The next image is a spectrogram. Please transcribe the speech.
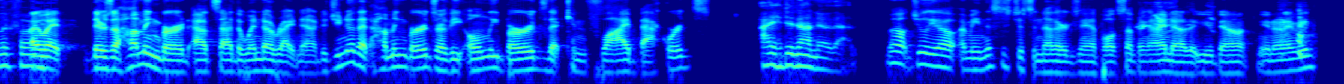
Look forward. By the way, there's a hummingbird outside the window right now. Did you know that hummingbirds are the only birds that can fly backwards? I did not know that. Well, Julio, I mean, this is just another example of something I know that you don't. You know what I mean?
